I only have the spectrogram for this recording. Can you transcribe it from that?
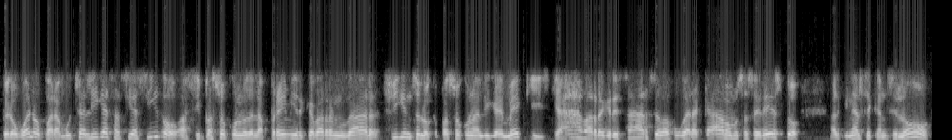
Pero bueno, para muchas ligas así ha sido, así pasó con lo de la Premier que va a reanudar, fíjense lo que pasó con la Liga MX, ah, va a regresar, se va a jugar acá, vamos a hacer esto, al final se canceló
